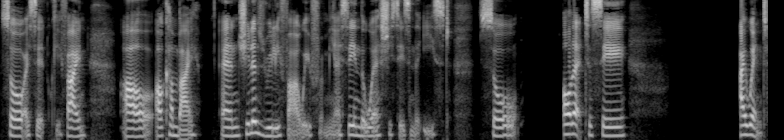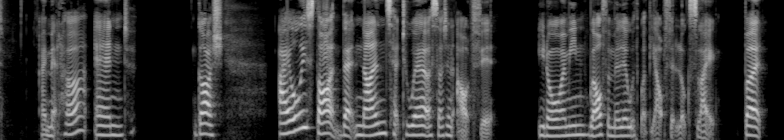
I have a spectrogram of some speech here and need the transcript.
So I said, okay, fine. I'll I'll come by and she lives really far away from me. I stay in the west, she stays in the east. So, all that to say, I went. I met her, and gosh, I always thought that nuns had to wear a certain outfit. You know, I mean, well familiar with what the outfit looks like. But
